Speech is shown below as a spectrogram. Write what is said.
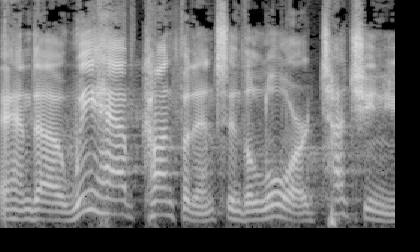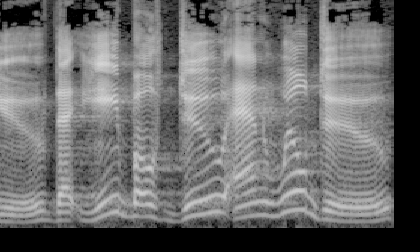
And uh, we have confidence in the Lord touching you that ye both do and will do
